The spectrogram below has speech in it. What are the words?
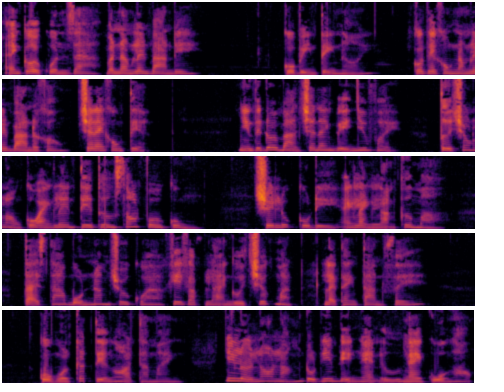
Anh cởi quần ra và nằm lên bàn đi. Cô bình tĩnh nói, Có thể không nằm lên bàn được không? Chân anh không tiện. Nhìn thấy đôi bàn chân anh bị như vậy, Từ trong lòng cô ánh lên tia thương xót vô cùng. Trước lúc cô đi, Anh lành lặn cơ mà. Tại sao 4 năm trôi qua Khi gặp lại người trước mặt Lại thành tàn phế? Cô muốn cất tiếng hỏi thăm anh, Nhưng lời lo lắng đột nhiên bị nghẹn ứ, Ngay cuống họng.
